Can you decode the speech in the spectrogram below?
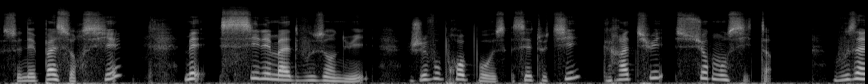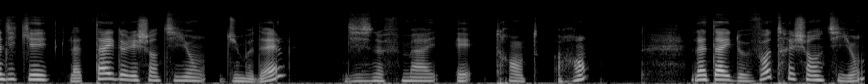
Ce n'est pas sorcier, mais si les maths vous ennuient, je vous propose cet outil gratuit sur mon site. Vous indiquez la taille de l'échantillon du modèle, 19 mailles et 30 rangs, la taille de votre échantillon,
